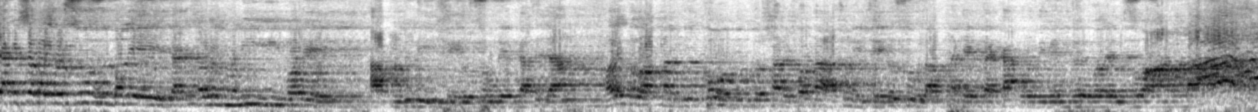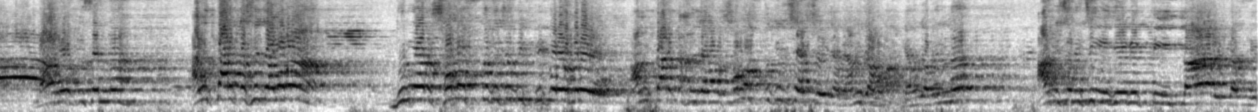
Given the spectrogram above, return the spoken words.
যাকে বলে আপনি যদি সেই কাছে যান আপনার দুঃখ দুর্দশার কথা রসুল আপনাকে একটা কাপড় দিবেন বলেন না। আমি কাছে যাব না। দুনিয়ার সমস্ত কিছু বিক্রি করে হলেও আমি তার কাছে যাব সমস্ত কিছু শেষ হয়ে যাবে। আমি যাব না। কেন যাবেন না? আমি শুনেছি যে ব্যক্তি তার কাছে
